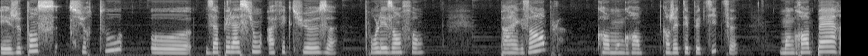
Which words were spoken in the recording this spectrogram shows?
Et je pense surtout aux appellations affectueuses pour les enfants. Par exemple, quand, mon grand, quand j'étais petite, mon grand-père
